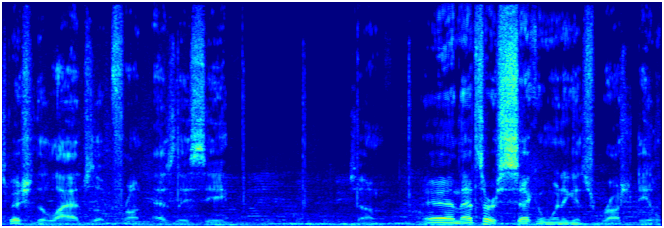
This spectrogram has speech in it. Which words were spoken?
especially the lads up front as they see. So, and that's our second win against Rochdale.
